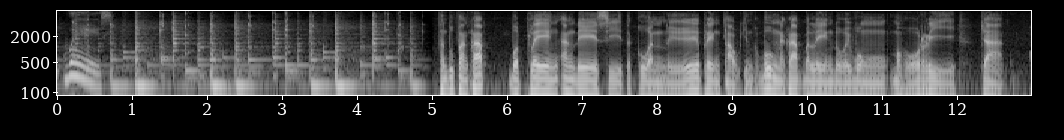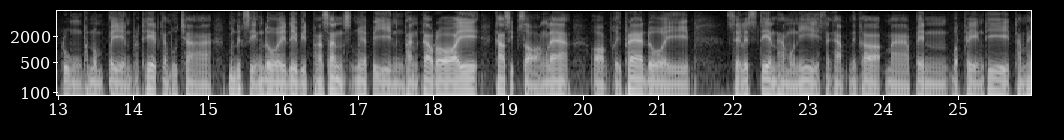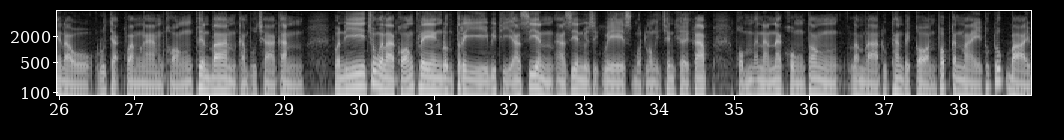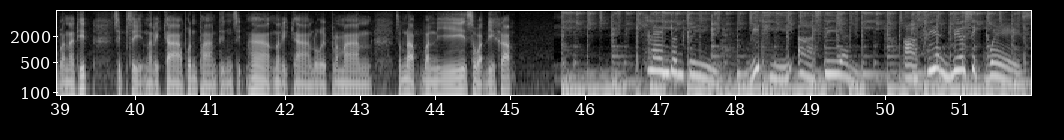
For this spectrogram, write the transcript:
ยน Music Waveท่านผู้ฟังครับ บทเพลงอังเดซีตะกวน หรือเพลงเต่ากินผักบุ้งนะครับบรรเลงโดยวงมโหรีจากกรุงพนมเปญประเทศกัมพูชา บันทึกเสียงโดยเดวิดพาร์ซันส์เมื่อปี 1992 และออกเผยแพร่โดย Celestial Harmonies นะครับนี่ก็มาเป็นบทเพลงที่ทำให้เรารู้จักความงามของเพื่อนบ้านกัมพูชากัน วันนี้ช่วงเวลาของเพลงดนตรีวิถีอาเซียน ASEAN Music Ways หมดลงอีกเช่นเคยครับ ผมอนันต์นาคงต้องลำลาทุกท่านไปก่อน พบกันใหม่ทุกๆ บ่ายวันอาทิตย์ 14 นาฬิกาพ้นผ่านถึง 15 นาฬิกาโดยประมาณสำหรับวันนี้สวัสดีครับ เพลงดนตรี วิถีอาเซียน ASEAN Music Wayส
